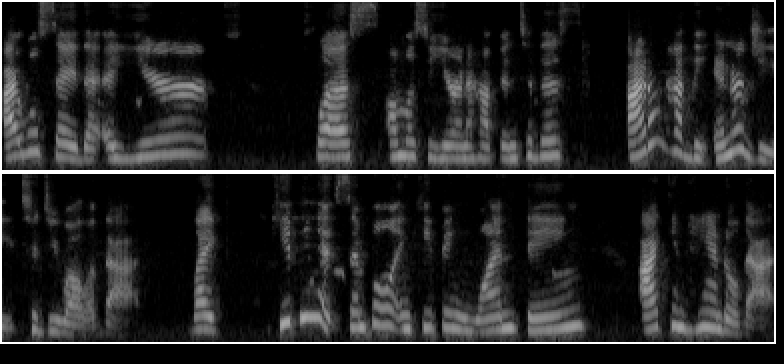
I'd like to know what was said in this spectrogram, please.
I will say that a year plus, almost a year and a half into this, I don't have the energy to do all of that. Like, keeping it simple and keeping one thing, I can handle that.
